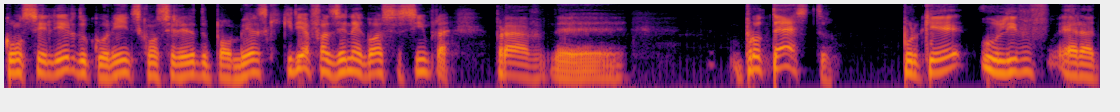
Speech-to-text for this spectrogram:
conselheiro do Corinthians, conselheiro do Palmeiras, que queria fazer negócio assim pra é, protesto. Porque o livro era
